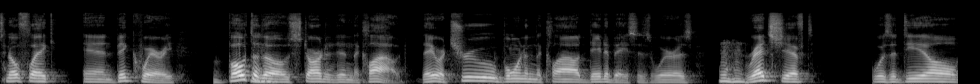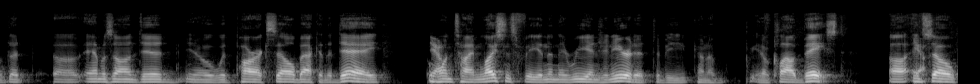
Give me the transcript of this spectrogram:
Snowflake and BigQuery, both mm -hmm. of mm-hmm. those started in the cloud. They were true born in the cloud databases, whereas mm -hmm. Redshift was a deal that uh, Amazon did you know, with ParAccel back in the day, one-time license fee, and then they re-engineered it to be kind of you know, cloud-based. and so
